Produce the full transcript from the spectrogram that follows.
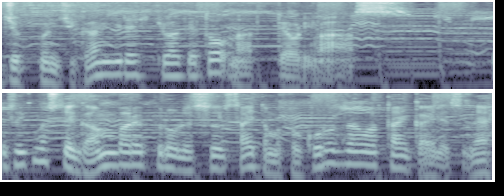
10分時間切れ引き分けとなっております続きまして、頑張れプロレス埼玉所沢大会ですね。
